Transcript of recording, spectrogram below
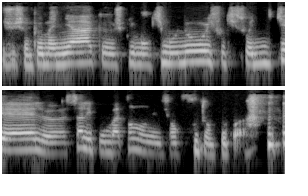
je suis un peu maniaque, je plie mon kimono, il faut qu'il soit nickel. Euh, ça, les combattants, ils s'en foutent un peu, quoi.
